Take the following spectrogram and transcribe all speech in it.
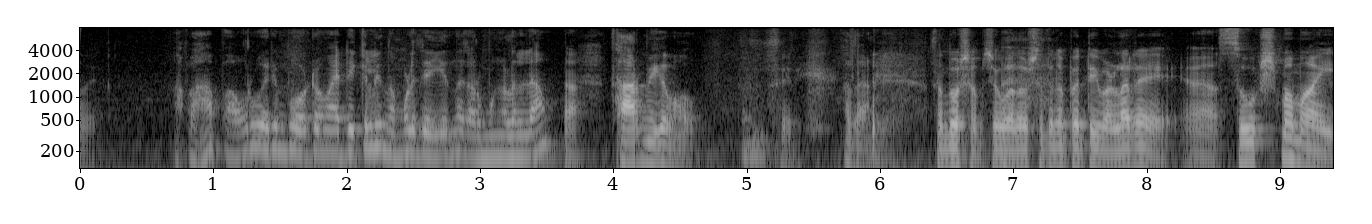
അതെ. അപ്പോൾ ആ പവർ വരുമ്പോൾ ഓട്ടോമാറ്റിക്കലി നമ്മൾ ചെയ്യുന്ന കർമ്മങ്ങളെല്ലാം. ധാർമ്മികമാവും. ശരി. അതാണ്. സന്തോഷം. ചൊവ്വാദോഷത്തിനെ പറ്റി വളരെ സൂക്ഷ്മമായി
